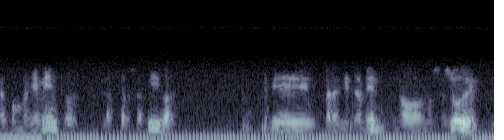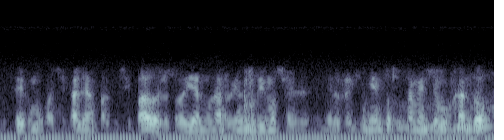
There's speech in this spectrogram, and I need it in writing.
acompañamiento, las fuerzas vivas, eh, para que también no- nos ayuden. Ustedes como concejales han participado, el otro día en una reunión que tuvimos en, en el regimiento justamente buscando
